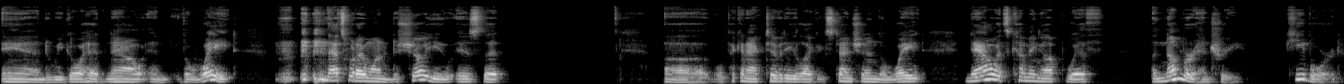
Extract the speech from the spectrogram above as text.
and we go ahead now and the weight, that's what I wanted to show you is that uh, we'll pick an activity like extension, the weight. Now it's coming up with a number entry keyboard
